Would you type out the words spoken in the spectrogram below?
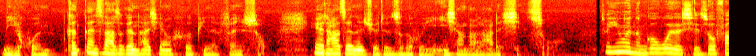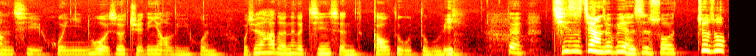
离婚，可但是他是跟他先和平的分手，因为他真的觉得这个婚姻影响到他的写作。就因为能够为了写作放弃婚姻，或者说决定要离婚，我觉得他的那个精神高度独立。对，其实这样就变成是说，就是说，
